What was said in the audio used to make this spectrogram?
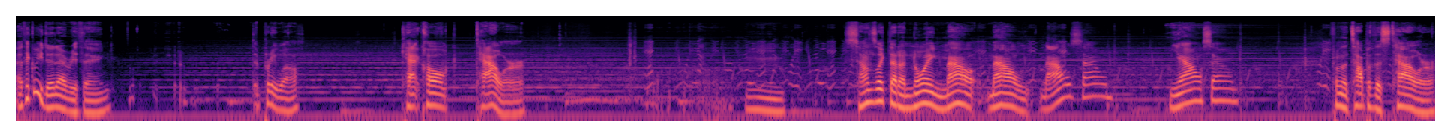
I think we did everything. Pretty well. Cat call tower. Hmm. Sounds like that annoying Mao Mao Mao sound? Meow sound? From the top of this tower.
